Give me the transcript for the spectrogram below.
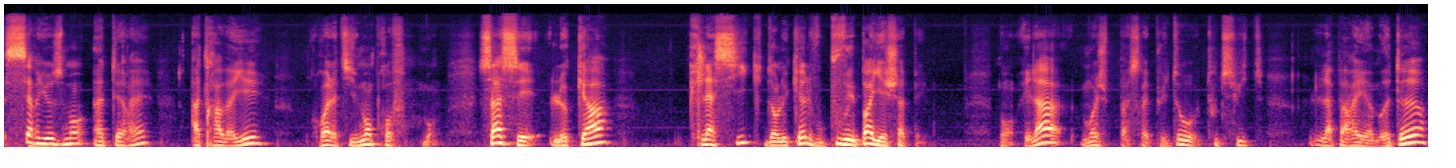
sérieusement intérêt à travailler relativement profond. Bon, ça c'est le cas classique dans lequel vous ne pouvez pas y échapper. Bon, et là, moi je passerai plutôt tout de suite l'appareil à moteur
